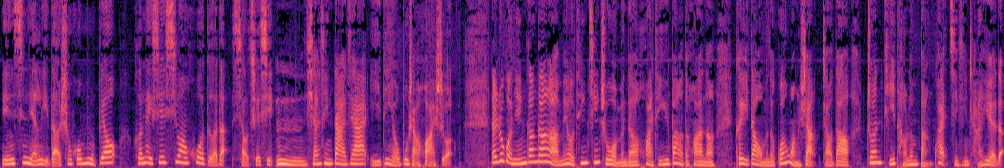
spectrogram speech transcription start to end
您新年里的生活目标和那些希望获得的小确幸。嗯，相信大家一定有不少话说。那如果您刚刚啊没有听清楚我们的话题预报的话呢，可以到我们的官网上找到专题讨论板块进行查阅的。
